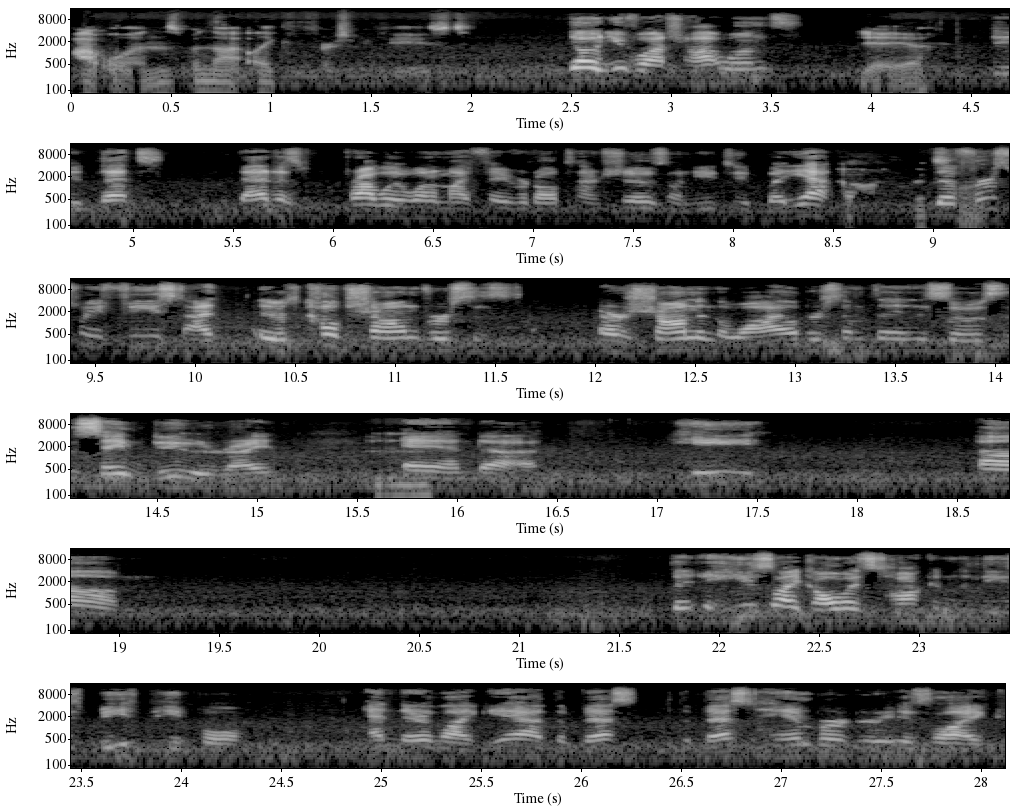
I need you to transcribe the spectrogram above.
hot ones, but not like First We Feast. yo, you've watched Hot Ones? Yeah, yeah. Dude, that's, that is probably one of my favorite all time shows on YouTube. But yeah, the Excellent. first we feast I, it was called sean versus or sean in the wild or something so it was the same dude right Mhm. and uh, he um the, he's like always talking to these beef people and they're like yeah the best the best hamburger is like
